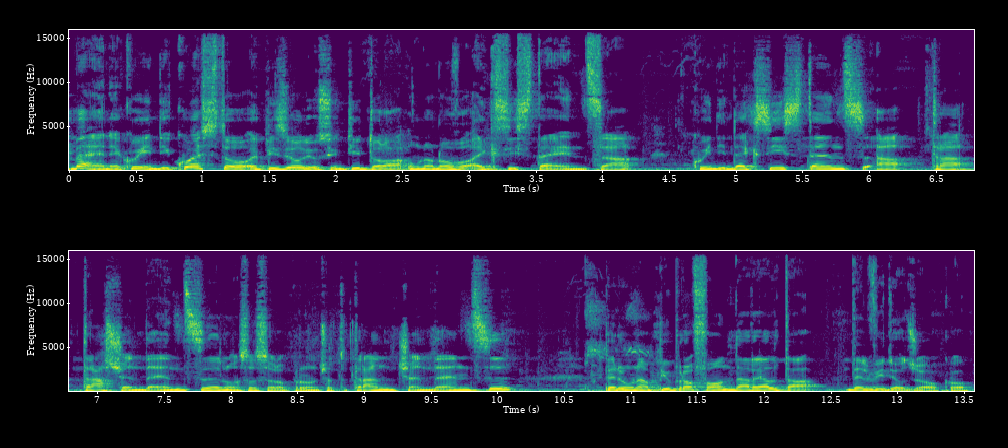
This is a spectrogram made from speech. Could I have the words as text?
Bene, quindi questo episodio si intitola Una nuova esistenza. Quindi da existence a tra- transcendence, non so se l'ho pronunciato, transcendence, per una più profonda realtà del videogioco.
